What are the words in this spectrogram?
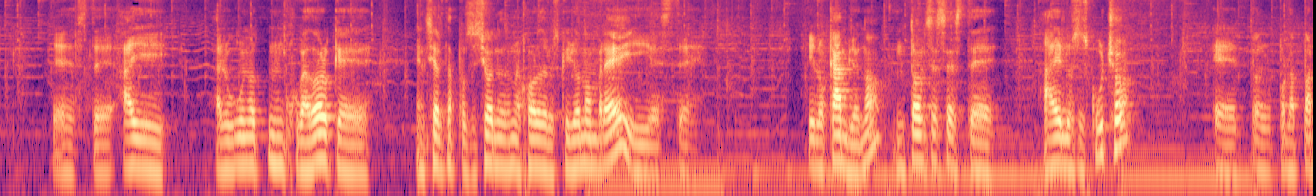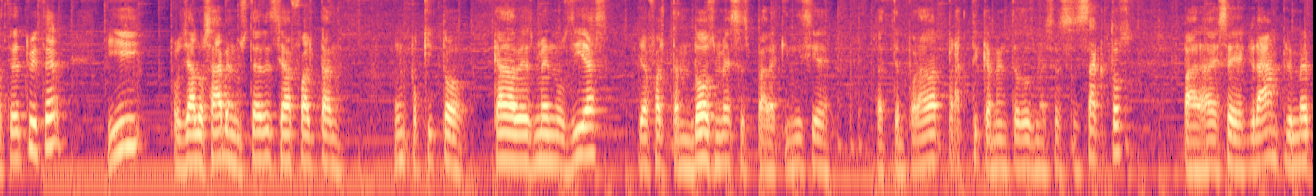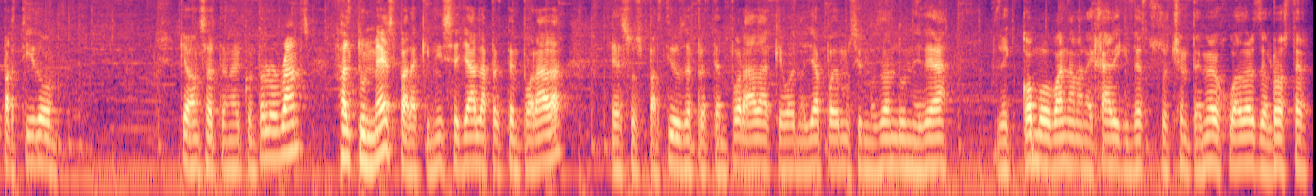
este, hay algún un jugador que en cierta posición es mejor de los que yo nombré y este y lo cambio, ¿no? Entonces, este Ahí los escucho eh, por, la parte de Twitter. Y pues ya lo saben ustedes, ya faltan un poquito, cada vez menos días. Ya faltan dos meses para que inicie la temporada, prácticamente dos meses exactos para ese gran primer partido que vamos a tener contra los Rams. Falta un mes para que inicie ya la pretemporada, esos partidos de pretemporada que bueno, ya podemos irnos dando una idea de cómo van a manejar y de estos 89 jugadores del roster,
